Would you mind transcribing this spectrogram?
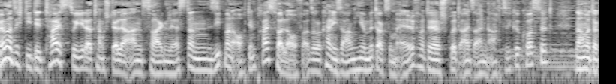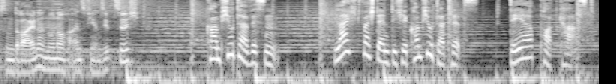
Wenn man sich die Details zu jeder Tankstelle anzeigen lässt, dann sieht man auch den Preisverlauf. Also kann ich sagen, hier mittags um 11 hat der Sprit 1,81 gekostet, nachmittags um 3 dann nur noch 1,74. Computerwissen. Leicht verständliche Computertipps. Der Podcast.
